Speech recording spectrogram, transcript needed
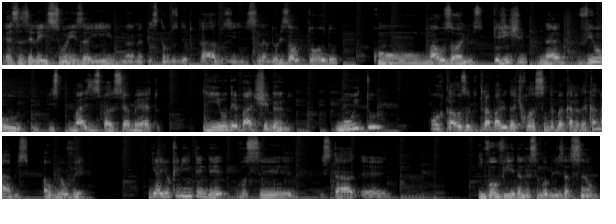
essas eleições aí na, na questão dos deputados e senadores ao todo com maus olhos. Que a gente né, viu mais espaço ser aberto e o debate chegando. Muito por causa do trabalho da articulação da bancada da cannabis, ao meu ver. E aí eu queria entender, você está é, envolvida nessa mobilização,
